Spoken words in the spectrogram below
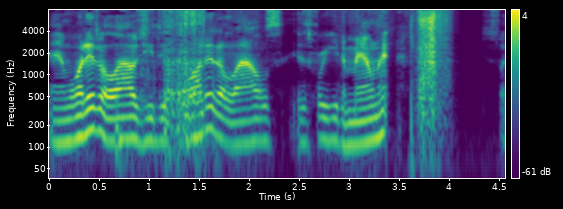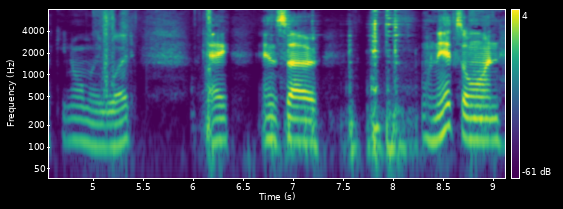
And what it allows you to what it allows is for you to mount it just like you normally would. Okay? And so when it's on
